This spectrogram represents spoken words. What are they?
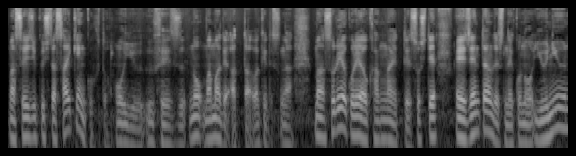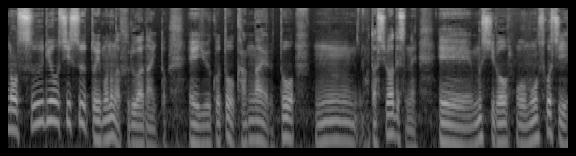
まあ、成熟した債権国というフェーズのままであったわけですが、まあ、それやこれやを考えてそして、えー、全体のですねこの輸入の数量指数というものが振るわないということを考えるとうん私はですね、えー、むしろもう少し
